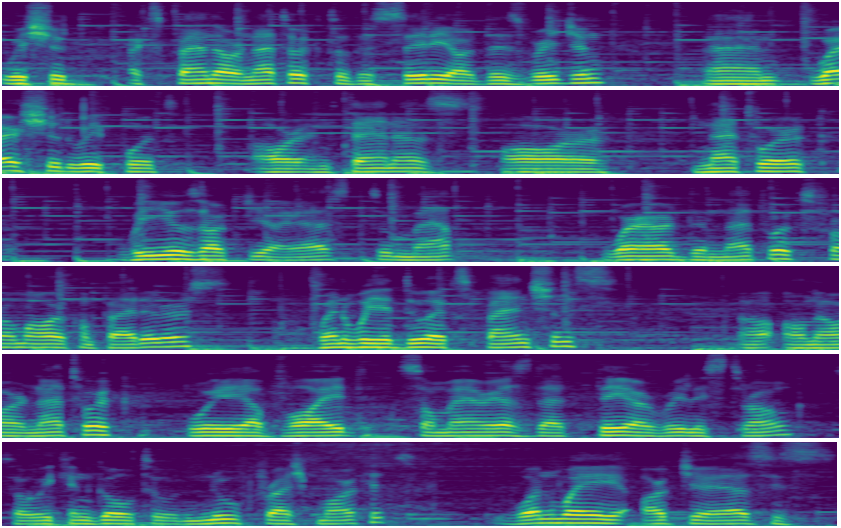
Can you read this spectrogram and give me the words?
we should expand our network to the city or this region and where should we put our antennas, our network. We use ArcGIS to map where the networks from our competitors. When we do expansions uh, on our network, we avoid some areas that they are really strong, so we can go to new fresh markets. One way ArcGIS is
